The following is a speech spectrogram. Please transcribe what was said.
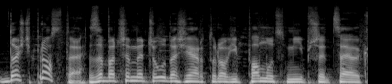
dość proste. Zobaczymy, czy uda się Arturowi pomóc mi przy CLK,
